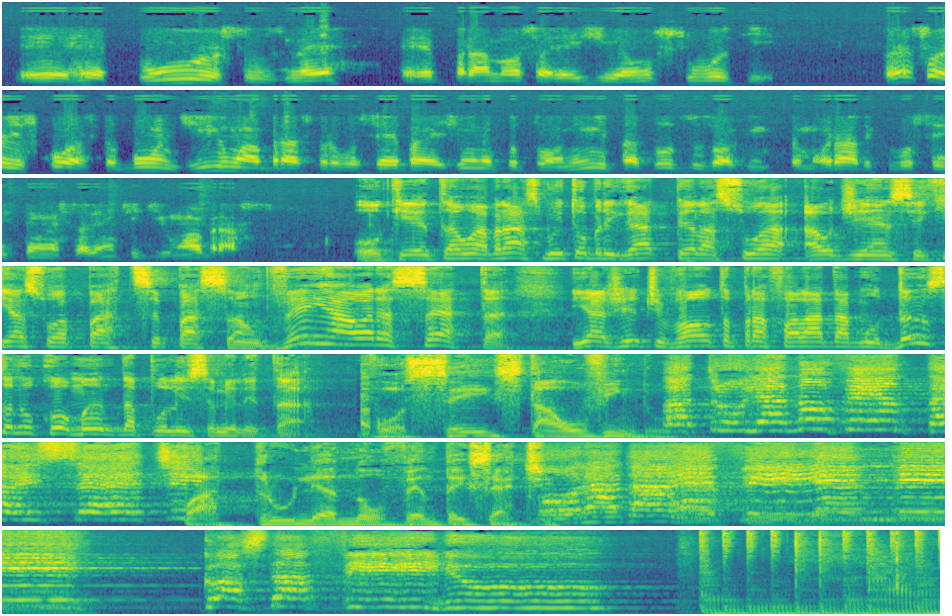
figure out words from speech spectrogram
é, recursos, né, é, para a nossa região sul aqui. Então é só isso, Costa. Bom dia, um abraço para você, para a Regina, para o Toninho e para todos os ouvintes da morada. Que vocês tenham um excelente dia. Um abraço. Ok, então um abraço, muito obrigado pela sua audiência aqui, a sua participação. Vem a hora certa e a gente volta para falar da mudança no comando da Polícia Militar. Você está ouvindo. Patrulha 97. Patrulha 97. Morada FM. Costa Filho.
